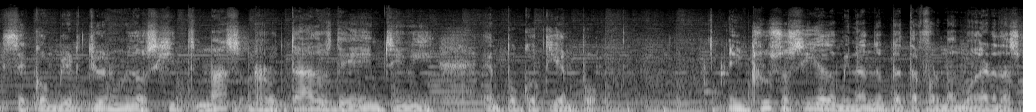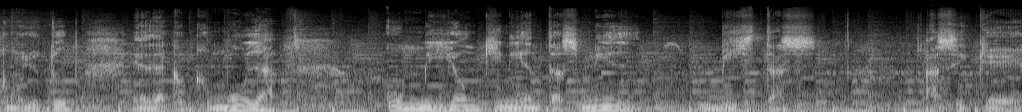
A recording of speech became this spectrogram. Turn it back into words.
Se convirtió en uno de los hits más rotados de MTV en poco tiempo. Incluso sigue dominando en plataformas modernas como YouTube, en la que acumula 1.500.000 vistas. Así que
